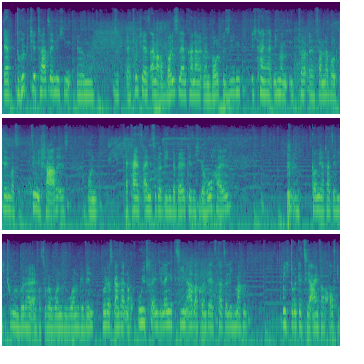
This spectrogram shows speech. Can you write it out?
Er drückt hier tatsächlich, ähm, also er drückt hier jetzt einfach auf Body Slam, kann er mit meinem Bolt besiegen. Ich kann ihn halt nicht mal mit einem äh, Thunderbolt killen, was ziemlich schade ist. Und er kann jetzt eigentlich sogar gegen Bebelke sich wieder hochheilen. Konnte ja tatsächlich tun und würde halt einfach sogar 1v1 gewinnen. Würde das Ganze halt noch ultra in die Länge ziehen, aber könnte er jetzt tatsächlich machen. Ich drücke jetzt hier einfach auf die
